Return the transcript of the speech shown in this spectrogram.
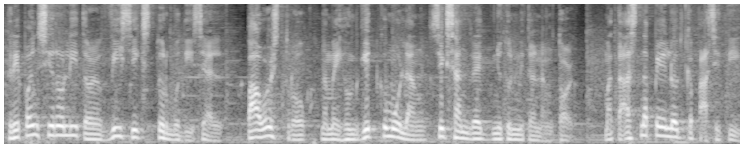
3.0 liter V6 turbo diesel, power stroke na may humigit kumulang 600 Nm ng torque, mataas na payload capacity,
